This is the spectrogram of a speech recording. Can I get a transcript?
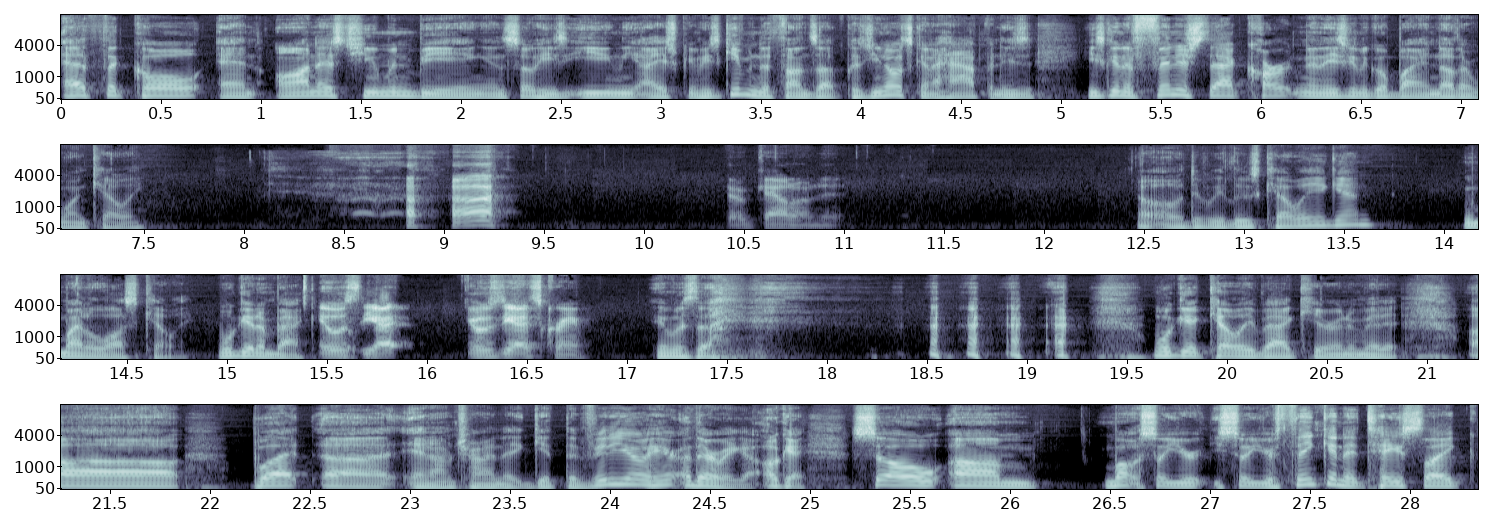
ethical and honest human being, and so he's eating the ice cream. He's giving the thumbs up because you know what's going to happen. He's he's going to finish that carton and he's going to go buy another one. Kelly. Don't count on it. oh, did we lose Kelly again? We might have lost Kelly. We'll get him back. It was the it was the ice cream. It was the. we'll get Kelly back here in a minute. Uh, but uh, and I'm trying to get the video here. Oh, there we go. Okay, so um, so you're so you're thinking it tastes like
